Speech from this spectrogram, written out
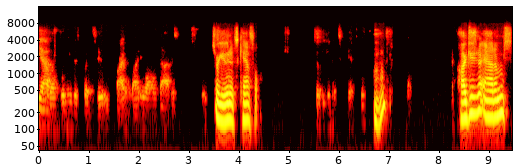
Yeah, like when you just put two, five dividing all of that is. So units cancel. So the units cancel. Mm-hmm. Hydrogen atoms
